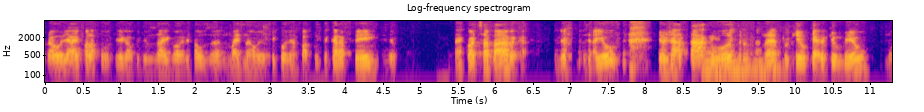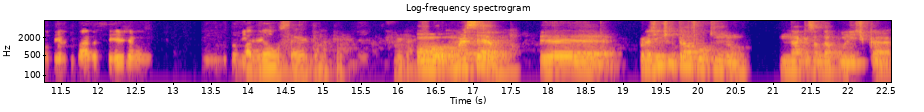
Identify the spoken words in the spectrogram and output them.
para olhar e falar, pô, que legal, podia usar igual ele está usando. Mas não, eu fico olhando e falo, puta cara feio, entendeu? Né? Corta essa barba, cara. Aí eu, eu já ataco o outro, né? Porque eu quero que o meu modelo de barba seja o, o dominante. Padrão certo, né? Verdade. Ô, ô Marcelo, é, para a gente entrar um pouquinho na questão da política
